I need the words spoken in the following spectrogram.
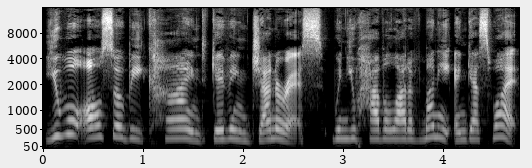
you will also be kind, giving, generous when you have a lot of money. And guess what?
